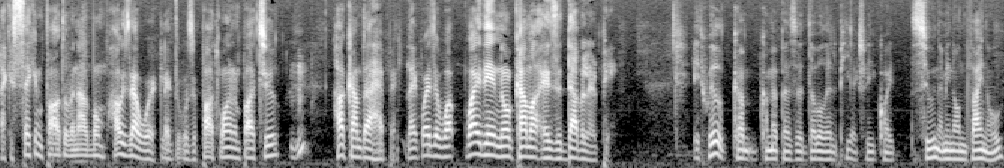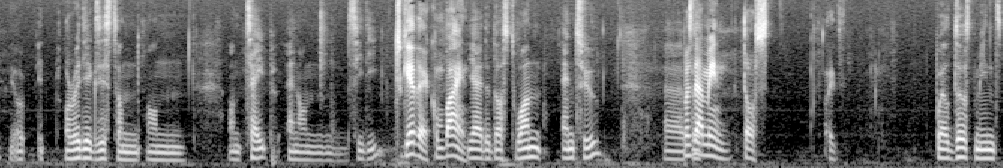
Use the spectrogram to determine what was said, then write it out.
like a second part of an album. How does that work? Like there was a part one and part 2 Mhm. How come that happened? Like why the? Why didn't it come out as a double LP? It will come come up as a double LP actually quite soon. I mean, on vinyl, it already exists on on on tape and on CD. Together, combined. Yeah, the Dost one and two. Uh, What does that mean? Those. Well, Dost means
